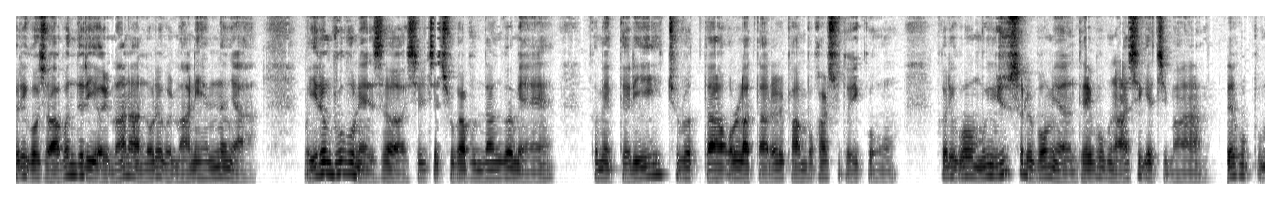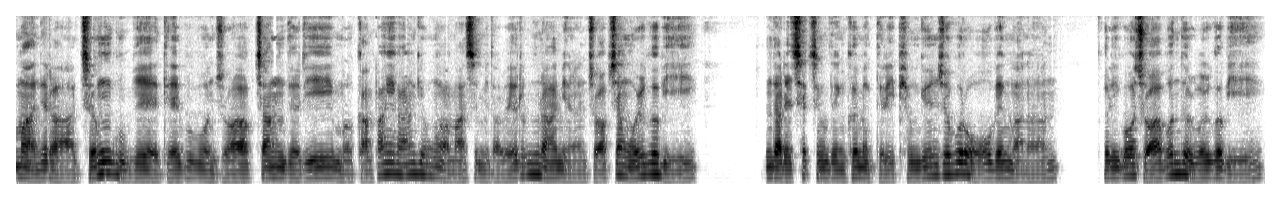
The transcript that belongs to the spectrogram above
그리고 조합원들이 얼마나 노력을 많이 했느냐 뭐 이런 부분에서 실제 추가 분담금의 금액들이 줄었다 올랐다를 반복할 수도 있고 그리고 뭐 뉴스를 보면 대부분 아시겠지만 외국뿐만 아니라 전국의 대부분 조합장들이 뭐 깜빵에 가는 경우가 많습니다. 왜 그런가 하면 조합장 월급이 한 달에 책정된 금액들이 평균적으로 500만 원 그리고 조합원들 월급이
